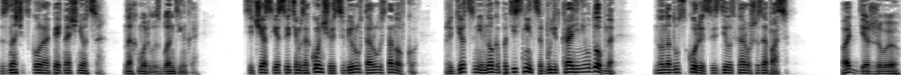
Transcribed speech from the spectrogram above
«Значит, скоро опять начнется», — нахмурилась блондинка. «Сейчас я с этим закончу и соберу вторую установку. Придется немного потесниться, будет крайне неудобно, но надо ускориться и сделать хороший запас». «Поддерживаю»,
